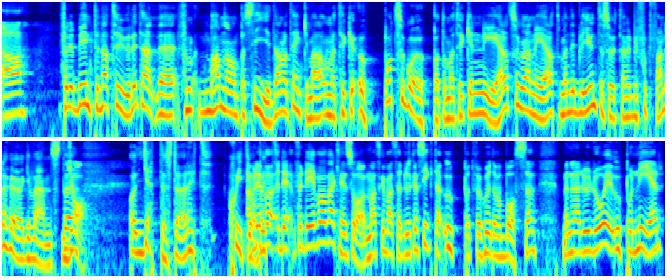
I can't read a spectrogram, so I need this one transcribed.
Ja, För det blir inte naturligt heller. För hamnar man på sidan och tänker man om man trycker uppåt så går jag uppåt. Om man trycker neråt så går jag neråt. Men det blir ju inte så utan det blir fortfarande höger, vänster. ja. Och jättestörigt. Ja, Skitjobbigt. det var, det, för det var verkligen så. Man ska bara säga du ska sikta uppåt för att skjuta på bossen. Men när du då är upp och ner,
